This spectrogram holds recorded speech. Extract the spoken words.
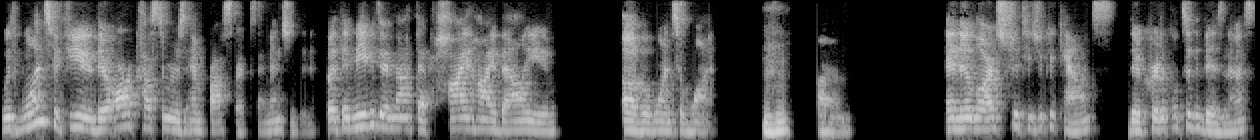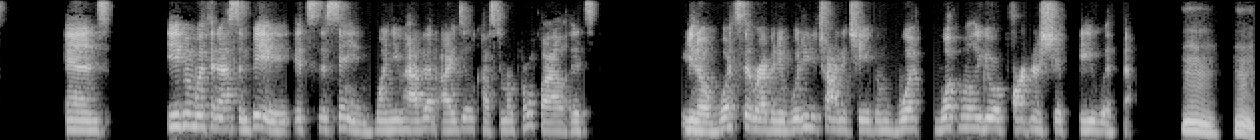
with one to few, there are customers and prospects I mentioned in it, but they, maybe they're not that high, high value of a one to one. And they're large strategic accounts. They're critical to the business. And even with an SMB, it's the same. When you have that ideal customer profile, it's you know what's their revenue what are you trying to achieve and what what will your partnership be with them mm-hmm.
